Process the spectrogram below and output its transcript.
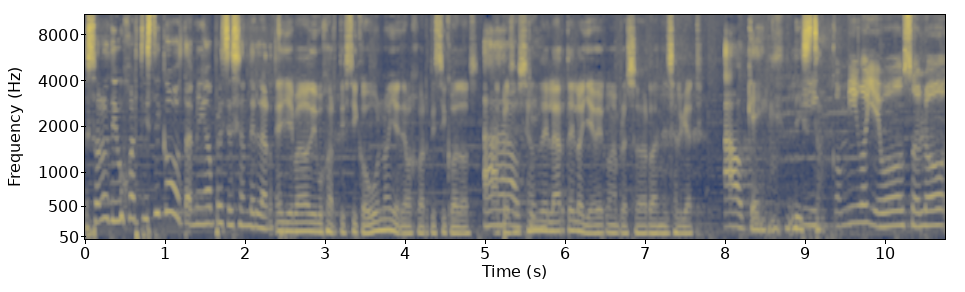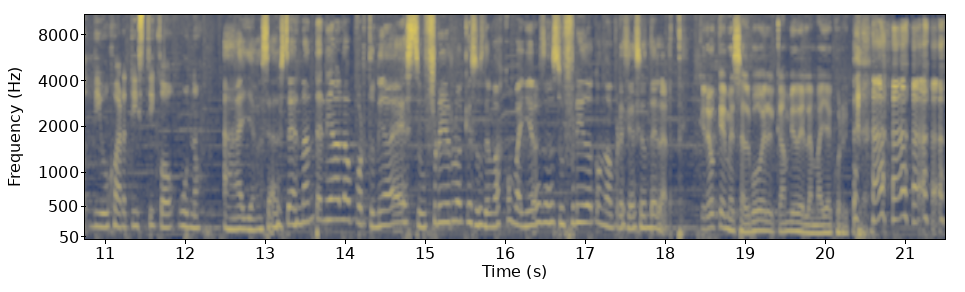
¿Solo dibujo artístico o también apreciación del arte? He llevado dibujo artístico 1 y dibujo artístico 2. Ah, apreciación del arte lo llevé con el profesor Daniel Salviati. Ah, ok, listo. Y conmigo llevó solo dibujo artístico 1. Ah, ya, o sea, ustedes no han tenido la oportunidad de sufrir lo que sus demás compañeros han sufrido con apreciación del arte. Creo que me salvó el cambio de la malla curricular.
